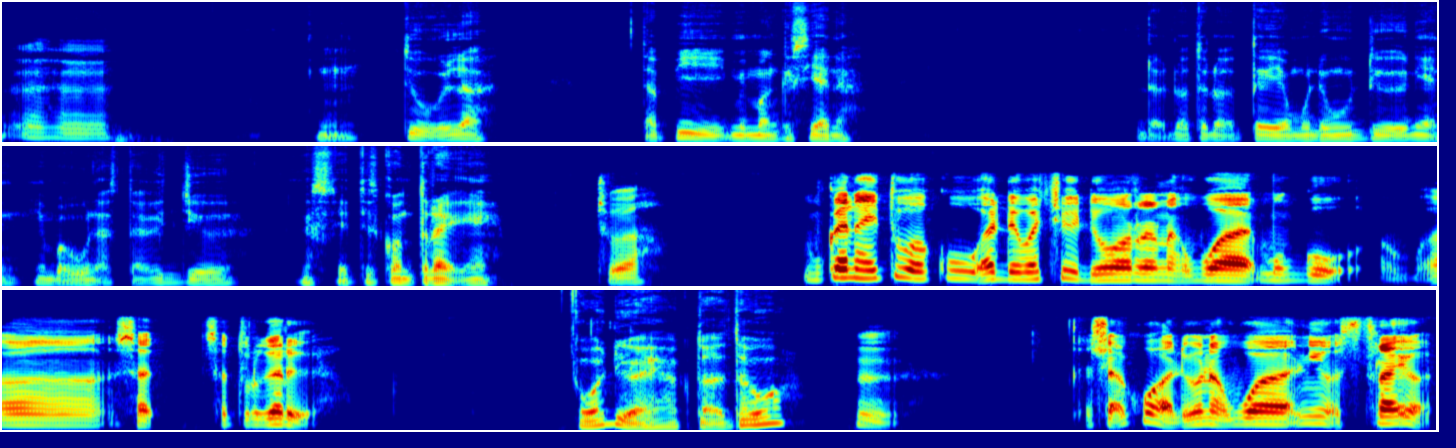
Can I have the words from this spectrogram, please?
Mhm. Hmm, tu lah. Tapi memang kesian lah. Dok- Doktor-doktor yang muda-muda ni kan, yang baru nak start kerja dengan status kontrak eh. Tu lah. Bukan hari tu aku ada baca dia orang nak buat mogok uh, sat, satu negara. Oh ada eh? Aku tak tahu. Tak silap aku lah. Dia orang nak buat ni strike kot.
